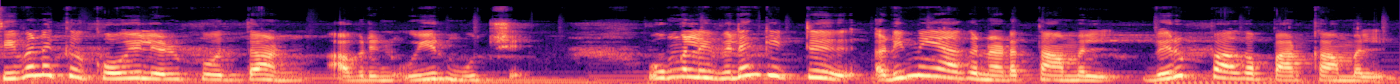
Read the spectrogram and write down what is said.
சிவனுக்கு கோயில் எழுப்புவதுதான் அவரின் உயிர் மூச்சு. உங்களை விளங்கிட்டு அடிமையாக நடத்தாமல் வெறுப்பாக பார்க்காமல்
